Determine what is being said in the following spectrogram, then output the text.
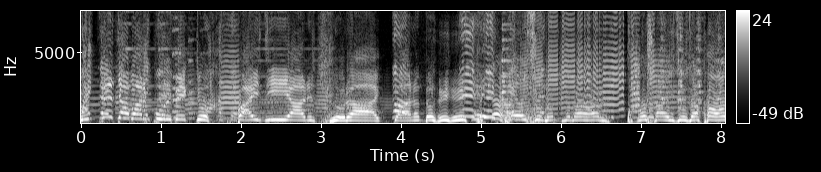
যুদ্ধে যাবার পূর্বে একটু বাইজি আর ছোড়া একটু আনন্দ গোসাইজি যখন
